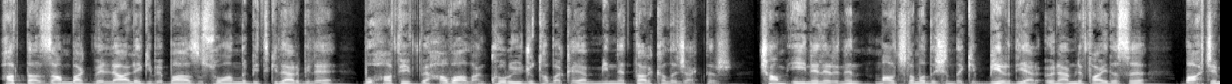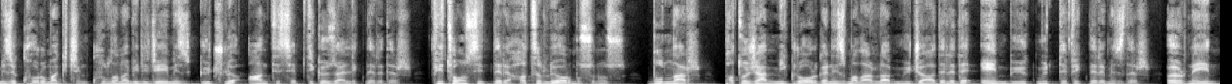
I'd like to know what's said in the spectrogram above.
Hatta zambak ve lale gibi bazı soğanlı bitkiler bile bu hafif ve hava alan koruyucu tabakaya minnettar kalacaktır. Çam iğnelerinin malçlama dışındaki bir diğer önemli faydası bahçemizi korumak için kullanabileceğimiz güçlü antiseptik özellikleridir. Fiton sitleri hatırlıyor musunuz? Bunlar patojen mikroorganizmalarla mücadelede en büyük müttefiklerimizdir. Örneğin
